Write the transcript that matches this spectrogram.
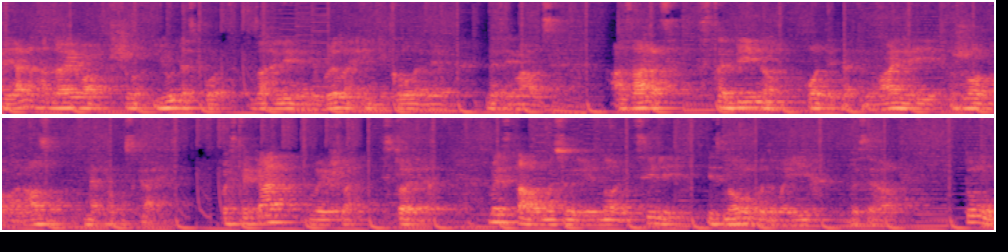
А я нагадаю вам, що Юля спорт взагалі не любила і ніколи ним не займалася. А зараз стабільно ходить на тренування і жодного разу не пропускає. Ось така вийшла історія. Ми ставимо собі нові цілі і знову будемо їх досягати. Тому,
